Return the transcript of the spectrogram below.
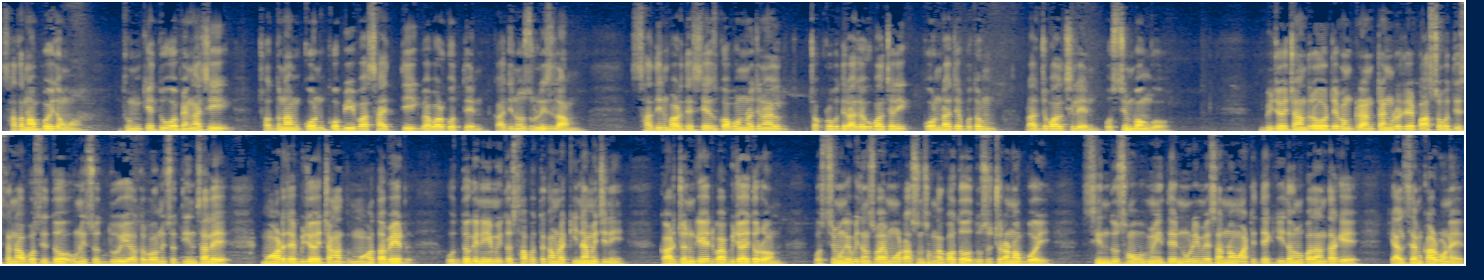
সাতানব্বইতম। ধূমকেতু ও ব্যাঙাচি ছদ্মনাম কোন কবি বা সাহিত্যিক ব্যবহার করতেন? কাজী নজরুল ইসলাম। স্বাধীন ভারতের শেষ গভর্নর জেনারেল চক্রবর্তী রাজগোপালচারী কোন রাজ্যের প্রথম রাজ্যপাল ছিলেন? পশ্চিমবঙ্গ। বিজয়চাঁদ রোড এবং গ্র্যান্ডটাং রোডের পার্শ্ববর্তী স্থানে অবস্থিত উনিশশো দুই অথবা উনিশশো তিন সালে মহারাজা বিজয়চাঁদ মহতাবের উদ্যোগে নির্মিত স্থাপত্যকে আমরা কী নামে চিনি? কার্জন গেট বা বিজয় তোরণ। পশ্চিমবঙ্গের বিধানসভায় মোট আসন সংখ্যা কত? দুশো চুরানব্বই। সিন্ধু সমভূমিতে নুড়ি মেশানো মাটিতে কী ধরনের উপাদান থাকে? ক্যালসিয়াম কার্বনেট।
